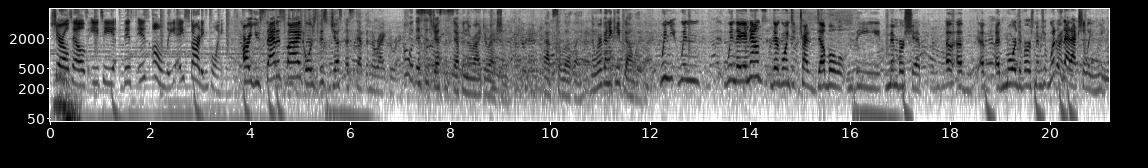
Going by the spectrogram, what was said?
Cheryl tells ET this is only a starting point. Are you satisfied or is this just a step in the right direction? Oh, this is just a step in the right direction. Absolutely. And we're going to keep going. When you, when when they announce they're going to try to double the membership of, a more diverse membership, what does that actually mean?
